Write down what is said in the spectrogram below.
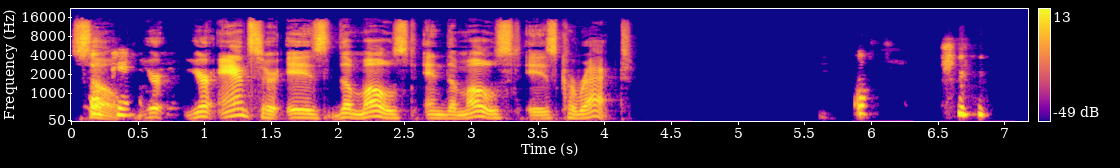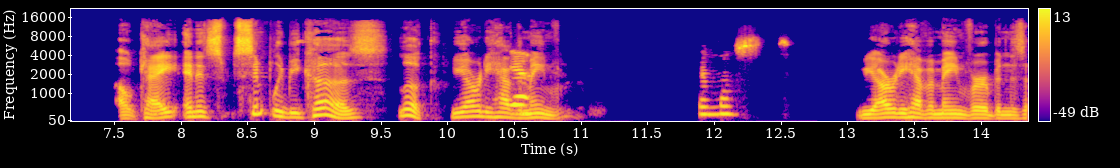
So Okay. your your answer is the most, and the most is correct. Oh. okay, and it's simply because look, we already have Yeah. the main the most. We already have a main verb in this,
